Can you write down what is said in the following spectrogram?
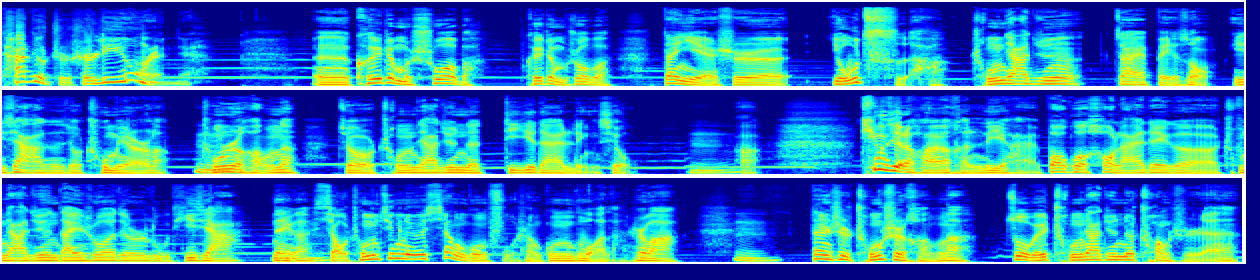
他就只是利用人家。嗯，可以这么说吧，可以这么说吧。但也是由此啊，崇家军在北宋一下子就出名了。嗯崇世恒呢，就是崇家军的第一代领袖。嗯啊听起来好像很厉害，包括后来这个崇家军，咱一说就是鲁提辖那个嗯小崇经略相公府上工作的是吧？嗯但是崇世恒啊，作为崇家军的创始人，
